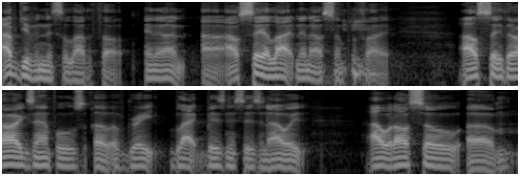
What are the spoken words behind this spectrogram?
I've given this a lot of thought, and I, I'll say a lot and then I'll simplify it. I'll say there are examples of, of great black businesses, and I would I would also um,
